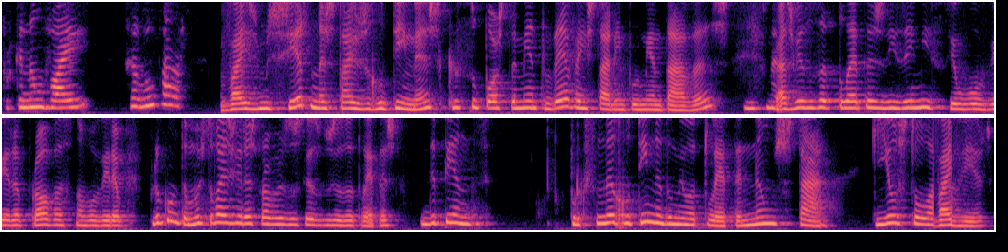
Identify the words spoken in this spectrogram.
porque não vai resultar. Vais mexer nas tais rotinas que supostamente devem estar implementadas. Isso mesmo. Às vezes os atletas dizem isso, se eu vou ver a prova, se não vou ver a... Pergunta, mas tu vais ver as provas dos teus, dos teus atletas? Depende porque se na rotina do meu atleta não está que eu estou lá vai ver,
